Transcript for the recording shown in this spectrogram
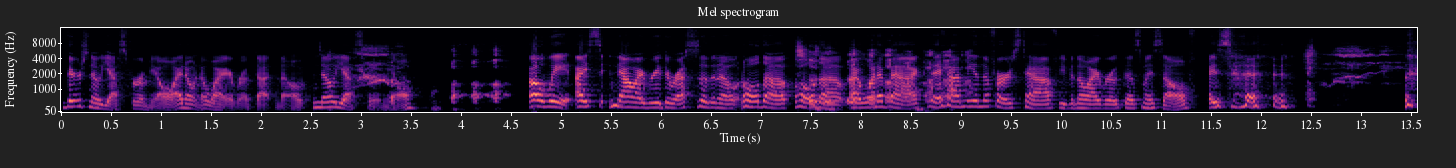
there's no yes for Emil. I don't know why I wrote that note. No yes for Emil. Oh wait, I see, now I read the rest of the note. Hold up, hold up. I want it back. They had me in the first half, even though I wrote this myself. I said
